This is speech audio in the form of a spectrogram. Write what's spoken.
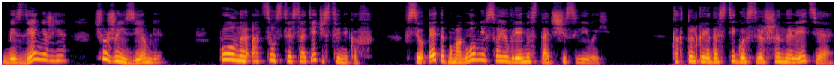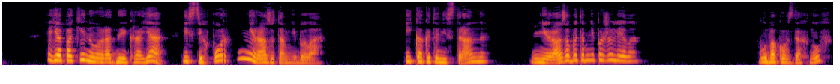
Безденежье, чужие земли, полное отсутствие соотечественников – все это помогло мне в свое время стать счастливой. Как только я достигла совершеннолетия, я покинула родные края и с тех пор ни разу там не была. И, как это ни странно, ни разу об этом не пожалела. Глубоко вздохнув,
